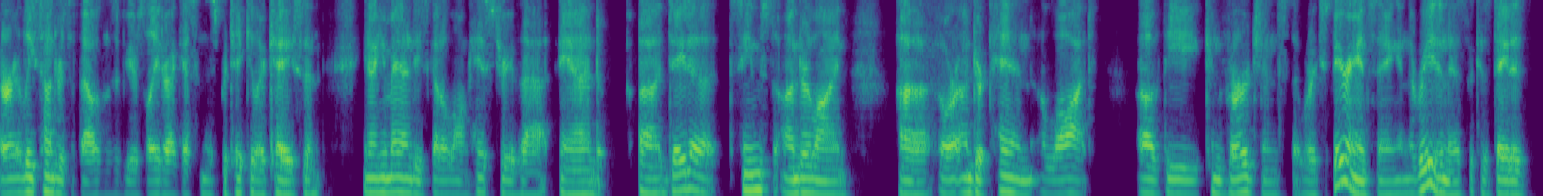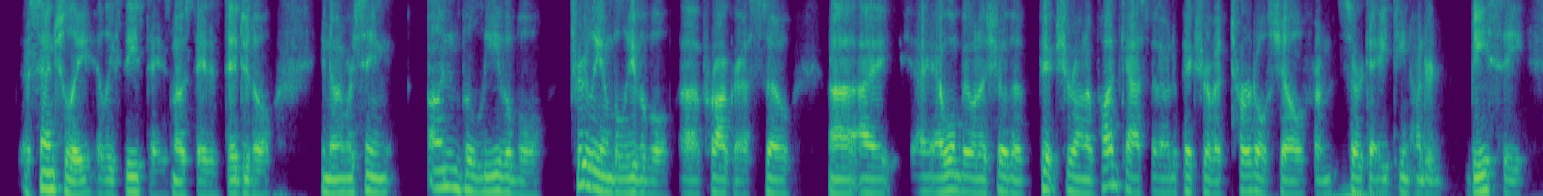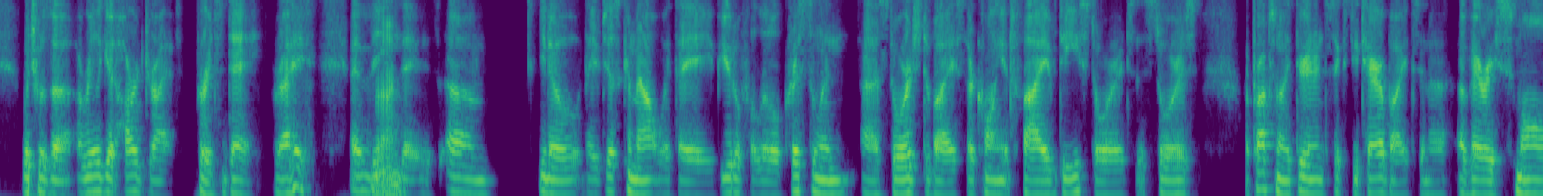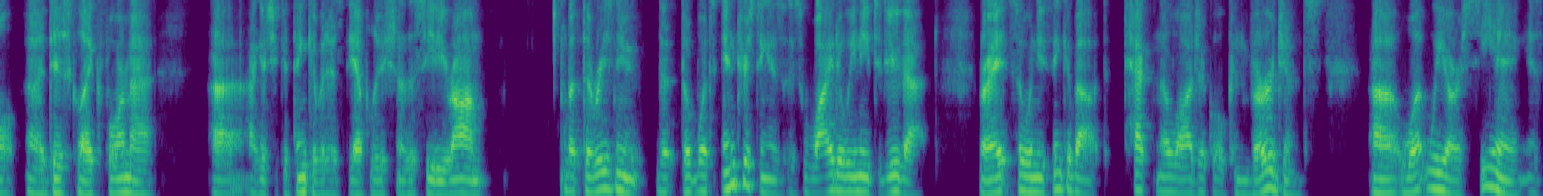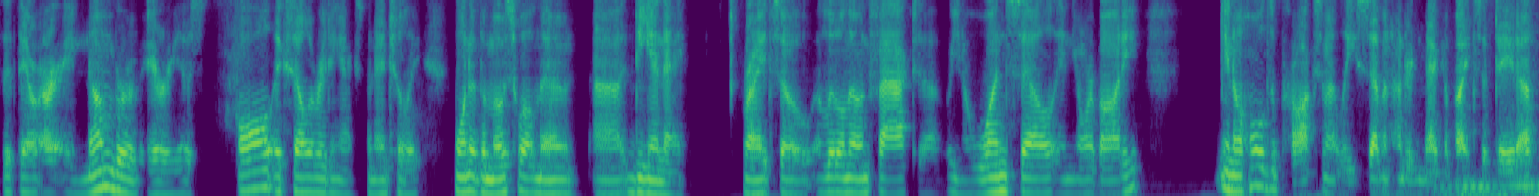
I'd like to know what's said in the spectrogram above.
or at least hundreds of thousands of years later, I guess in this particular case. And you know, humanity's got a long history of that, and uh, data seems to underline uh, or underpin a lot of the convergence that we're experiencing. And the reason is because data is essentially, at least these days, most data is digital. You know, and we're seeing unbelievable, truly unbelievable uh, progress. So uh, I I won't be able to show the picture on a podcast, but I have a picture of a turtle shell from circa 1800 BC, which was a, a really good hard drive for its day, right? And these days, um, you know, they've just come out with a beautiful little crystalline uh, storage device. They're calling it 5D storage that stores approximately 360 terabytes in a, a very small uh, disk-like format. Uh, I guess you could think of it as the evolution of the CD-ROM. But the reason you, the, the, what's interesting is, is why do we need to do that, right? So when you think about technological convergence, uh, what we are seeing is that there are a number of areas all accelerating exponentially. One of the most well known, uh, DNA, right? So, a little known fact uh, you know, one cell in your body, you know, holds approximately 700 megabytes of data,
